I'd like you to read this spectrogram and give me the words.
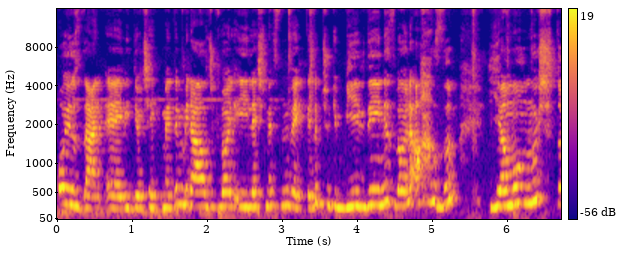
o yüzden e, video çekmedim. Birazcık böyle iyileşmesini bekledim. Çünkü bildiğiniz böyle ağzım yamulmuştu.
